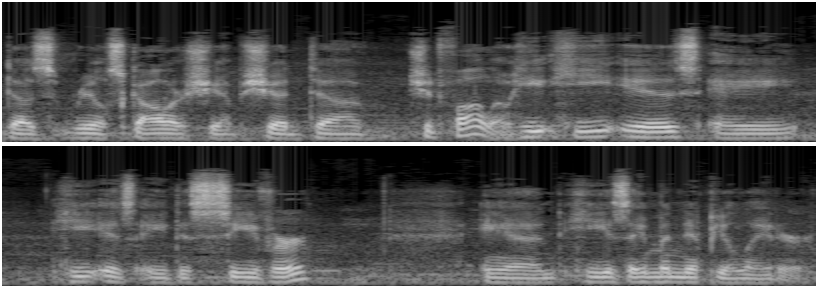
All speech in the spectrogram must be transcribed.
does real scholarship should uh, should follow. He he is a he is a deceiver, and he is a manipulator.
